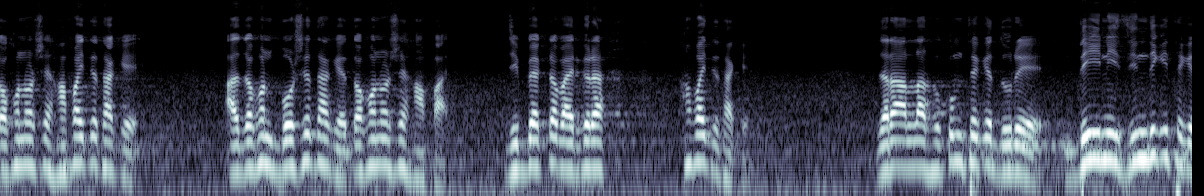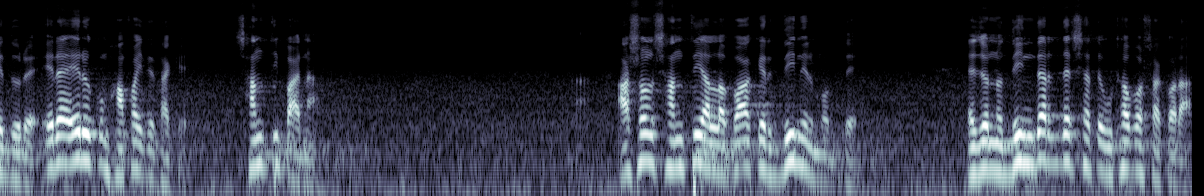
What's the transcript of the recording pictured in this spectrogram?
তখনও সে হাঁফাইতে থাকে, আর যখন বসে থাকে, তখনও সে হাঁপায় জিব্বে একটা বাইর করে হাঁপাইতে থাকে। যারা আল্লাহর হুকুম থেকে দূরে, দিনই জিন্দিগি থেকে দূরে, এরা এরকম হাঁফাইতে থাকে, শান্তি পায় না। আসল শান্তি আল্লাহ পাকের দিনের মধ্যে। এজন্য দিনদারদের সাথে উঠা বসা করা,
